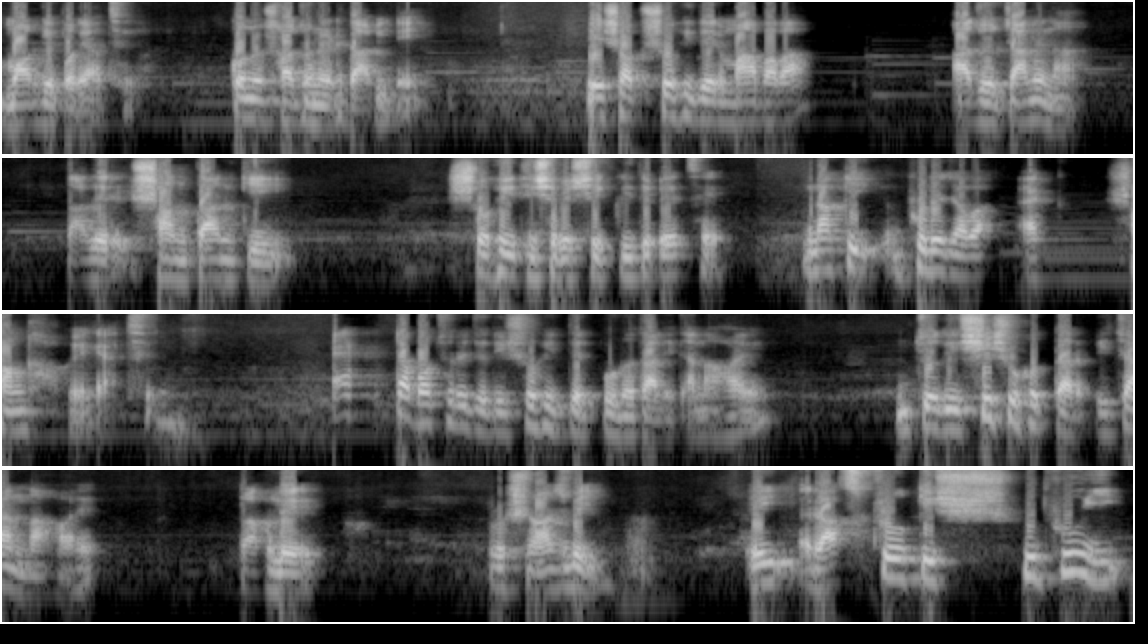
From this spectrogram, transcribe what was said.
মর্গে পড়ে আছে। কোনো স্বজনের দাবি নেই। এসব শহীদের মা বাবা আজও জানে না তাদের সন্তান কি শহীদ হিসেবে স্বীকৃতি পেয়েছে। নাকি ভুলে যাওয়া এক সংখ্যা হয়ে গেছে। একটা বছরে যদি শহীদদের পূর্ণ তালিকা না হয়, যদি শিশু হত্যার বিচার না হয়, তাহলে প্রশ্ন আসবেই, এই রাষ্ট্র কি শুধুই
